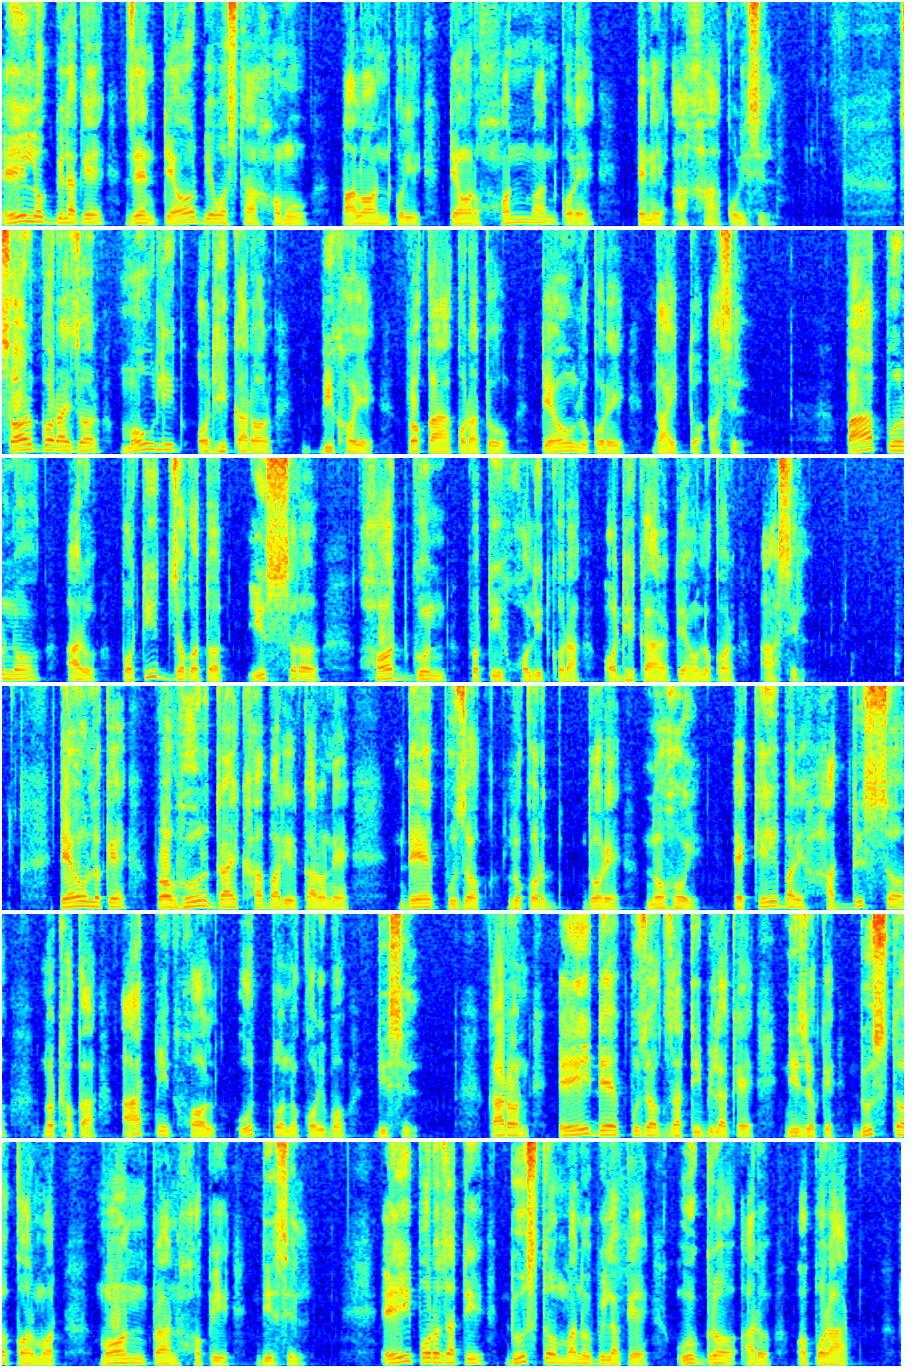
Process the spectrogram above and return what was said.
এই লোকবিলাকে যেন তেওঁৰ ব্যৱস্থাসমূহ পালন কৰি তেওঁৰ সন্মান কৰে এনে আশা কৰিছিল। স্বৰ্গ ৰাইজৰ মৌলিক অধিকাৰৰ বিষয়ে প্ৰকাশ কৰাটো তেওঁলোকৰে দায়িত্ব আছিল। পাপপূৰ্ণ আৰু পতীত জগতত ঈশ্বৰৰ সৎগুণ প্ৰতিফলিত কৰা অধিকাৰ তেওঁলোকৰ আছিল। তেওঁলোকে প্ৰভুৰ দ্ৰাক্ষাবাৰীৰ কাৰণে দেৱ পূজক লোকৰ দৰে নহৈ একেবাৰে সাদৃশ্য নথকা আত্মিক ফল উৎপন্ন কৰিব দিছিল। কাৰণ এই দেৱ পূজক জাতিবিলাকে নিজকে দুষ্ট কৰ্মত মন প্ৰাণ সপি দিছিল। এই পৰজাতি দুষ্ট মানুহবিলাকে উগ্ৰ আৰু অপৰাধ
